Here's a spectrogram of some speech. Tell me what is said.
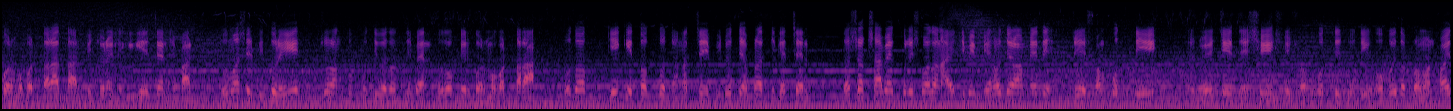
কর্মকর্তারা তার পিছনে লেগে গিয়েছেন। এবার দু মাসের ভিতরে চূড়ান্ত প্রতিবেদন দেবেন দুদকের কর্মকর্তারা। দুদক কি কি তথ্য জানাচ্ছে ভিডিওতে আপনারা দেখেছেন। দর্শক সাবেক পুলিশ প্রধান আইজিপি বেনজির আহমেদের যে সম্পত্তি রয়েছে দেশে, সেই সম্পত্তি যদি অবৈধ প্রমাণ হয়,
